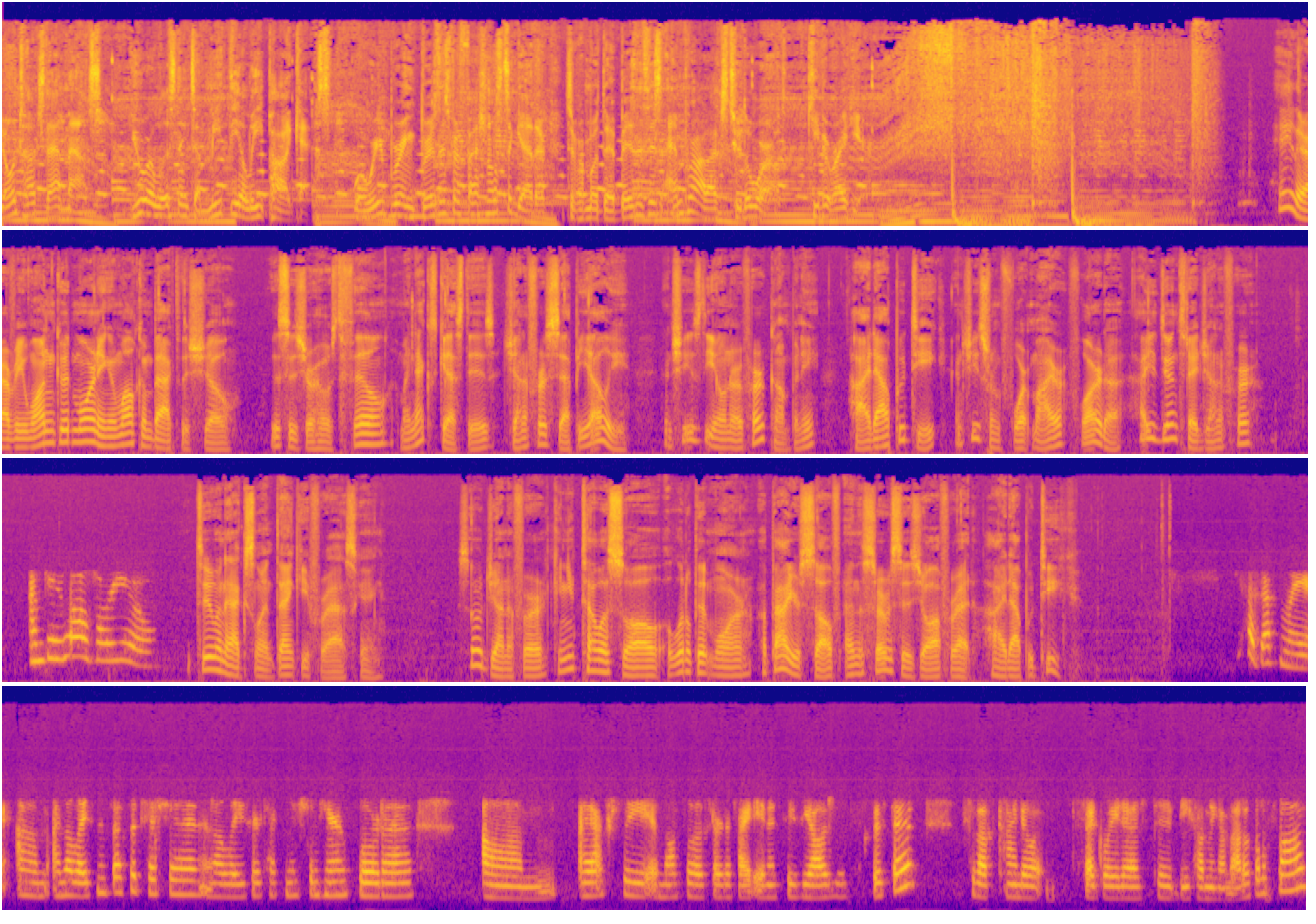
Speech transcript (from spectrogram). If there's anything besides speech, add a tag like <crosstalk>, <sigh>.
Don't touch that mouse. You are listening to Meet the Elite Podcast, where we bring business professionals together to promote their businesses and products to the world. Keep it right here. Hey there, everyone. Good morning and welcome back to the show. This is your host, Phil. My next guest is Jennifer Sepielli, and she's the owner of her company, Hideout Boutique, and she's from Fort Myer, Florida. How you doing today, Jennifer? I'm doing well. How are you? Doing excellent. Thank you for asking. So, Jennifer, can you tell us all a little bit more about yourself and the services you offer at Hideout Boutique? Yeah, definitely. Um, I'm a licensed esthetician and a laser technician here in Florida. Um, I actually am also a certified anesthesiologist assistant, so that's kind of what segued us to becoming a medical spa.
